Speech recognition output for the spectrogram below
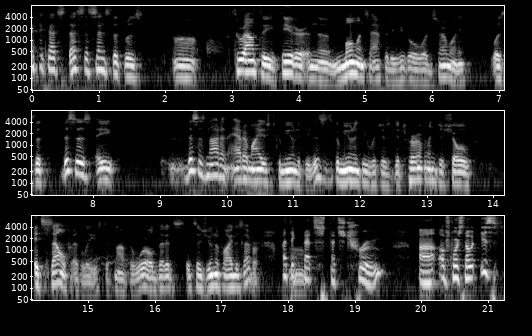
I think that's that's the sense that was uh, throughout the theater in the moments after the Hugo Award ceremony was that this is a this is not an atomized community. This is a community which is determined to show itself, at least, if not the world, that it's it's as unified as ever. I think um, that's that's true. Uh, of course, though, it is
